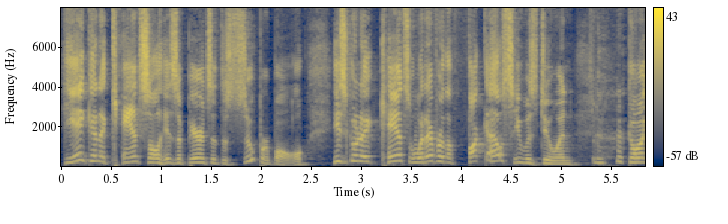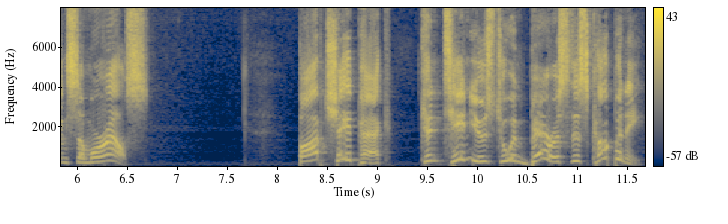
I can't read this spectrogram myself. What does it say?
He ain't going to cancel his appearance at the Super Bowl. He's going to cancel whatever the fuck else he was doing going somewhere else. Bob Chapek continues to embarrass this company.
